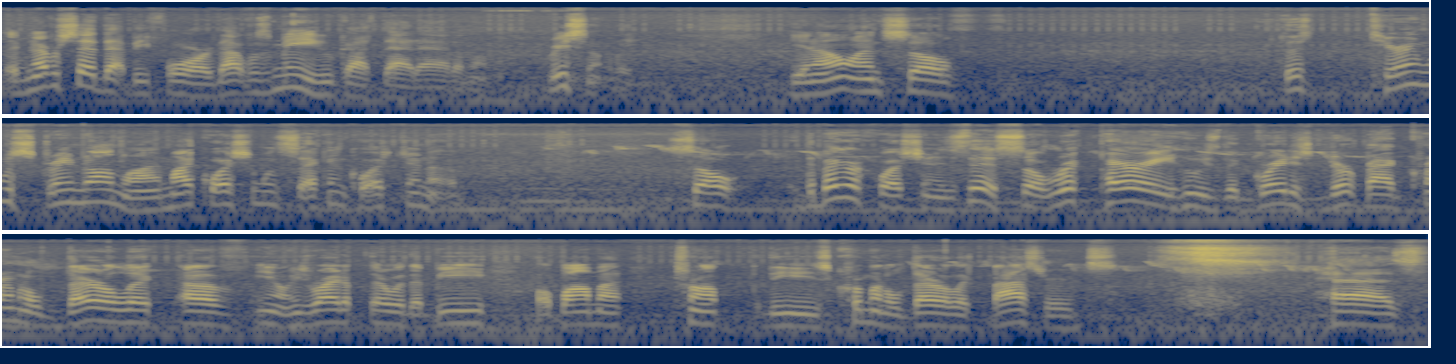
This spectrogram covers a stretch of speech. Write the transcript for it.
They've never said that before. That was me who got that out of recently. You know, and so this hearing was streamed online. My question was second question up. So the bigger question is this. So Rick Perry, who's the greatest dirtbag criminal derelict of, you know, he's right up there with the B, Obama, Trump, these criminal derelict bastards, has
